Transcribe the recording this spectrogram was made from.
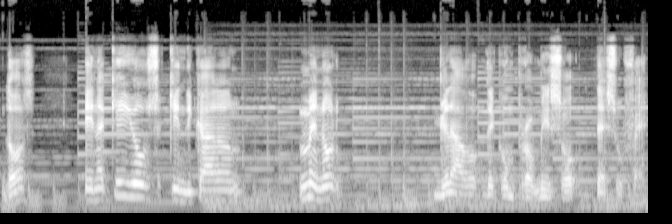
Dos, en aquellos que indicaron menor grado de compromiso de su fe.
